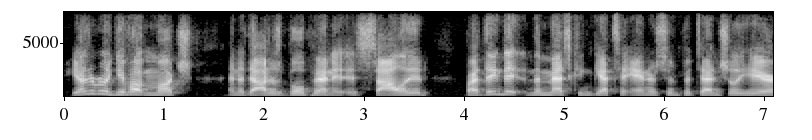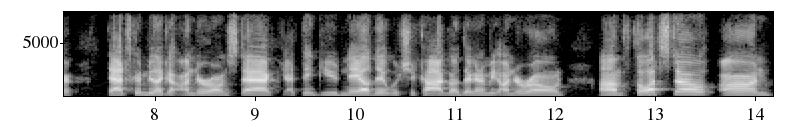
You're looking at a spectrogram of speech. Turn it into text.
he doesn't really give up much, and the Dodgers bullpen is solid. But I think that the Mets can get to Anderson potentially here. That's going to be like an under owned stack. I think you nailed it with Chicago. They're going to be under owned. Um, thoughts though on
